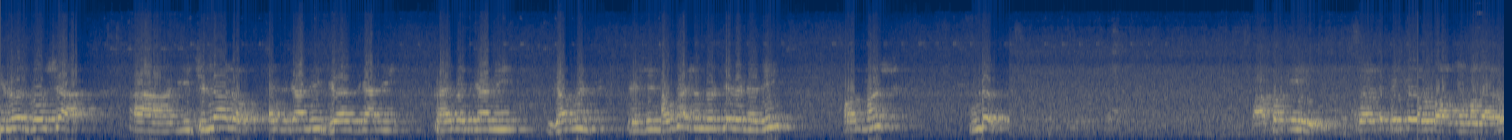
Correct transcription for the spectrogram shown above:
ఈరోజు బహుశా ఆ, ఈ జిల్లాలో బాయ్స్ కానీ గర్ల్స్ కానీ ప్రైవేట్ కానీ గవర్నమెంట్ అవకాశం దొరికేది అనేది ఆల్మోస్ట్ ఉండదు. పాపకి సర్టిఫికేట్ భాగ్యమ్మ గారు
